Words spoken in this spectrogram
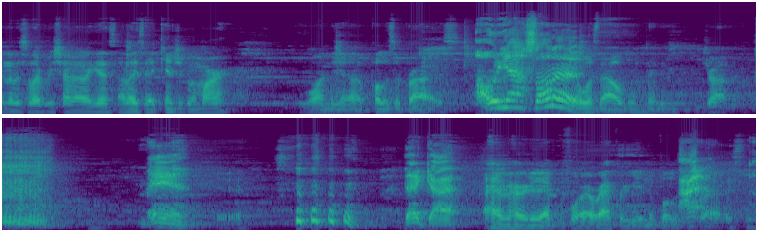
another celebrity shout out, I guess. I know they said Kendrick Lamar won the uh, Pulitzer Prize. Oh yeah, I saw That that. was the album that he dropped. Man, Yeah. that guy. I haven't heard of that before. A rapper getting a Pulitzer Prize.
